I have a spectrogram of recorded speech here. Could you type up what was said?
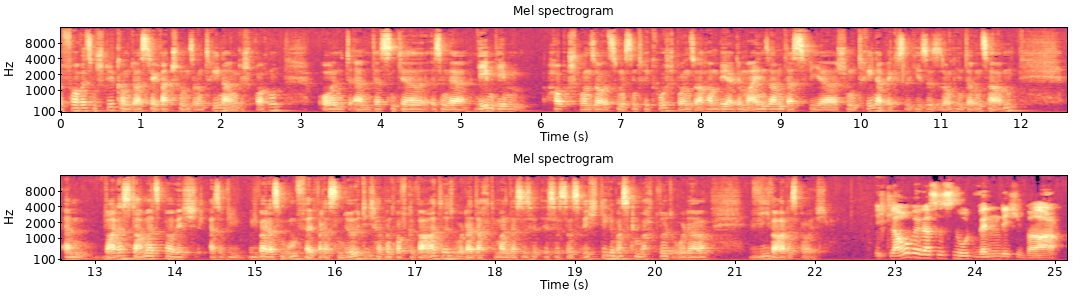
bevor wir zum Spiel kommen, du hast ja gerade schon unseren Trainer angesprochen und ähm, das sind ja, sind ja neben dem Hauptsponsor, zumindest den Trikotsponsor, haben wir ja gemeinsam, dass wir schon einen Trainerwechsel diese Saison hinter uns haben. Ähm, war das damals bei euch, also wie, wie war das im Umfeld? War das nötig? Hat man darauf gewartet oder dachte man, das ist, ist es das Richtige, was gemacht wird? Oder wie war das bei euch? Ich glaube, dass es notwendig war.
